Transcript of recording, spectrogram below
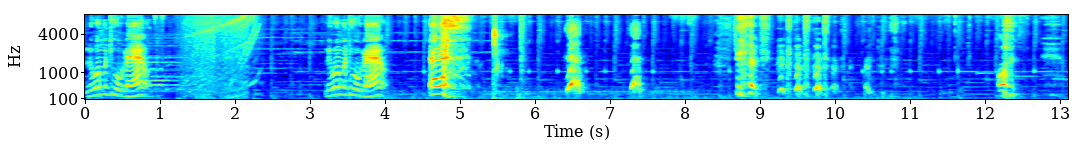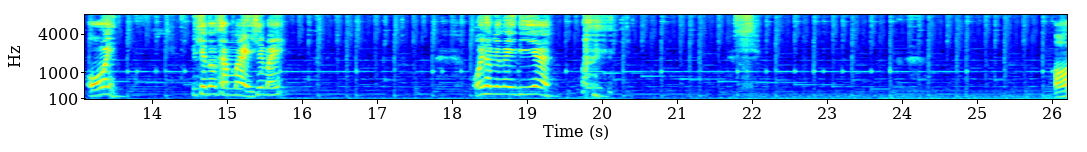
หรือว่ามันถูกแล้ว หรือว่ามันถูกแล้ว ได้แล้ว โอ๊ยโอ้ยพี่แค่ต้องทำใหม่ใช่ไหม โอ้ยทำยังไงดีอะ อ๋อ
